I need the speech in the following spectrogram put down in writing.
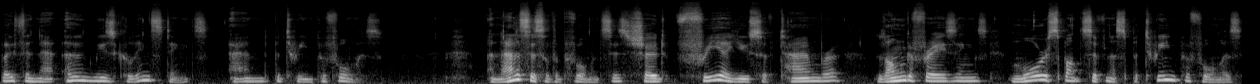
both in their own musical instincts and between performers. Analysis of the performances showed freer use of timbre, longer phrasings, more responsiveness between performers,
